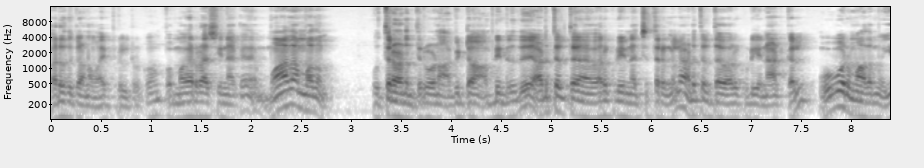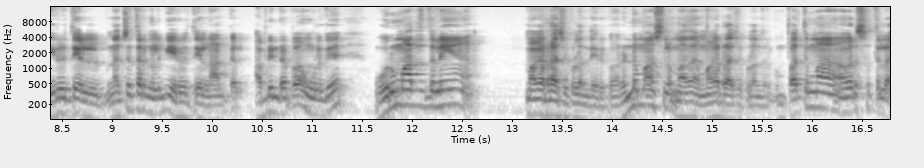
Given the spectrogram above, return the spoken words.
வர்றதுக்கான வாய்ப்புகள் இருக்கும். இப்போ மகர ராசினாக்க மாதம் மாதம் உத்திராடம் திருவோணம் அபிட்டம் அப்படின்றது அடுத்தடுத்த வரக்கூடிய நட்சத்திரங்கள் அடுத்தடுத்த வரக்கூடிய நாட்கள். ஒவ்வொரு மாதமும் இருபத்தேழு நட்சத்திரங்களுக்கு இருபத்தேழு நாட்கள். அப்படின்றப்ப உங்களுக்கு ஒரு மாதத்துலேயும் மகர ராசி குழந்தை இருக்கும். ரெண்டு மாதத்தில் மத மகர ராசி குழந்தை இருக்கும். பத்து மா வருஷத்தில்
